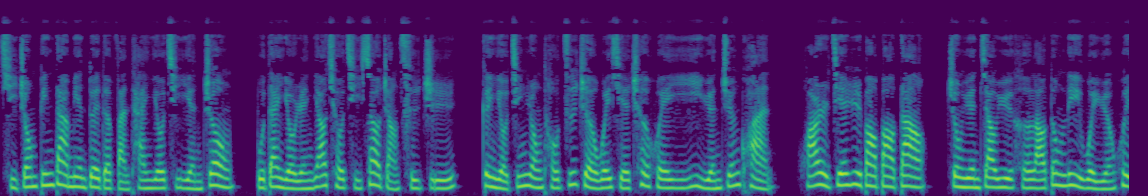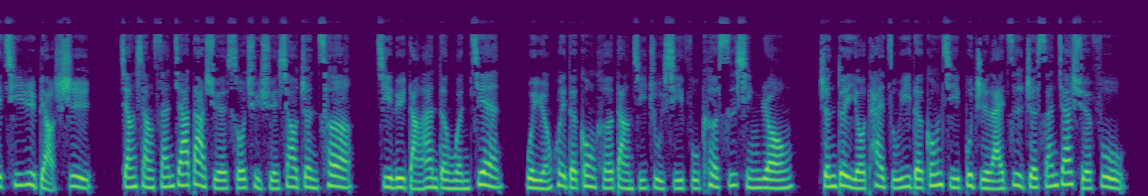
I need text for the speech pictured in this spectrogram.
其中，宾大面对的反弹尤其严重，不但有人要求其校长辞职，更有金融投资者威胁撤回一亿元捐款。《华尔街日报》报道。众院教育和劳动力委员会七日表示，将向三家大学索取学校政策、纪律档案等文件。委员会的共和党籍主席福克斯形容，针对犹太族裔的攻击不只来自这三家学府，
